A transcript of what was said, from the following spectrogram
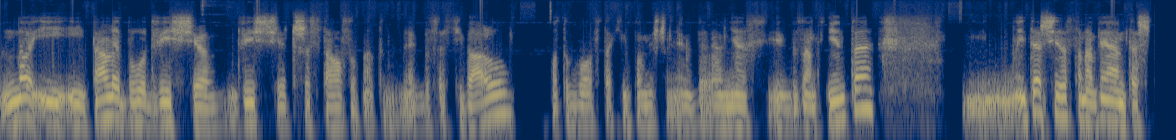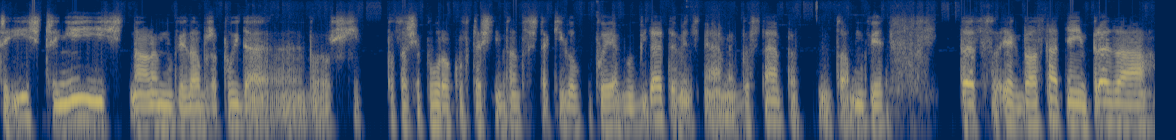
no i, i dalej było 200, 200-300 osób na tym jakby festiwalu, bo to było w takim pomieszczeniu jakby, jakby zamknięte. I też się zastanawiałem też, czy iść, czy nie iść, no ale mówię, dobrze, pójdę, bo już po co się pół roku wcześniej tam coś takiego kupuję jakby bilety, więc miałem jakby wstęp, to mówię, to jest jakby ostatnia impreza,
